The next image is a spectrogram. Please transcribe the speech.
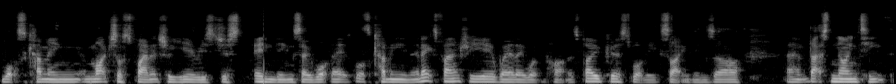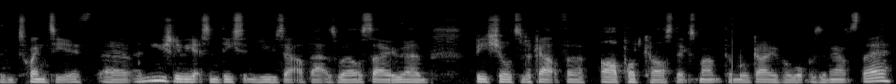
what's coming. Microsoft's financial year is just ending, so what what's coming in the next financial year, where they want partners focused, what the exciting things are. Um, that's 19th and 20th, uh, and usually we get some decent news out of that as well. So um, be sure to look out for our podcast next month, and we'll go over what was announced there.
